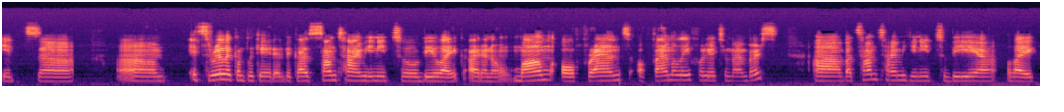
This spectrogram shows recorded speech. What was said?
it's uh, um, it's really complicated because sometimes you need to be like I don't know mom or friends or family for your team members, uh, but sometimes you need to be uh, like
